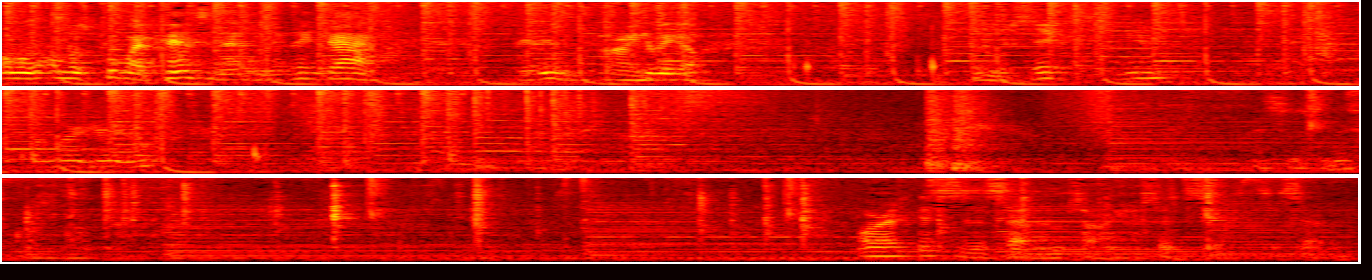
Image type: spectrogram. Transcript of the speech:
Almost, almost put my pants in that one, thank God I didn't. All right, here we go. Number six Somewhere here we go. This is this one. All right, this is a seven. I'm sorry, I said six. It's a seven.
